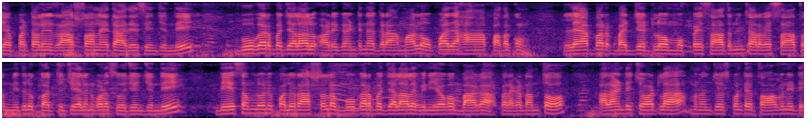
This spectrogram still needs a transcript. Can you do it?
చేపట్టాలని రాష్ట్రాలను అయితే ఆదేశించింది. భూగర్భ జలాలు అడుగంటిన గ్రామాల్లో ఉపాధి హామీ పథకం లేబర్ బడ్జెట్లో ముప్పై శాతం నుంచి అరవై శాతం నిధులు ఖర్చు చేయాలని కూడా సూచించింది. దేశంలోని పలు రాష్ట్రాల్లో భూగర్భ జలాల వినియోగం బాగా పెరగడంతో అలాంటి చోట్ల మనం చూసుకుంటే తాగునీటి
